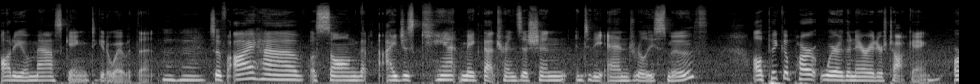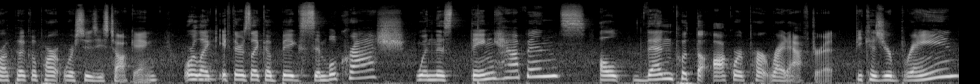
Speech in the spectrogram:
audio masking to get away with it. Mm-hmm. So if I have a song that I just can't make that transition into the end really smooth, I'll pick a part where the narrator's talking, or I'll pick a part where Soo Zee's talking, or like if there's like a big cymbal crash, when this thing happens, I'll then put the awkward part right after it because your brain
